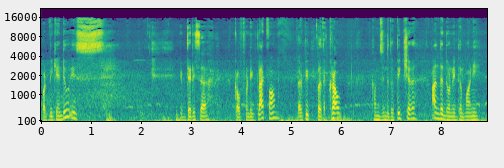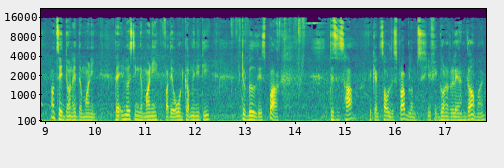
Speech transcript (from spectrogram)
What we can do is if there is a crowdfunding platform where people where the crowd comes into the picture and then donate the money not say donate the money they're investing the money for their own community to build this park. This is how we can solve these problems. If you're going to rely on government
